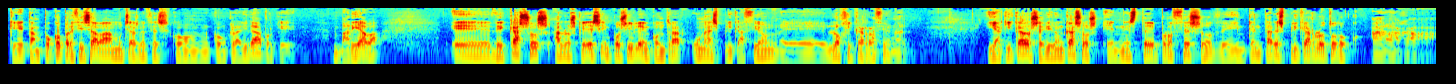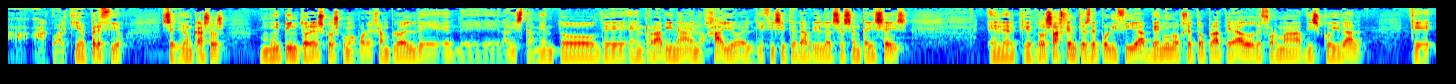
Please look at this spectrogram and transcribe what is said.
que tampoco precisaba muchas veces con, claridad porque variaba eh, de casos a los que es imposible encontrar una explicación eh, lógica racional. Y aquí, claro, se dieron casos en este proceso de intentar explicarlo todo a cualquier precio, se dieron casos muy pintorescos, como por ejemplo el del de, el avistamiento de, en Rabina, en Ohio, el 17 de abril del 66, en el que dos agentes de policía ven un objeto plateado de forma discoidal que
